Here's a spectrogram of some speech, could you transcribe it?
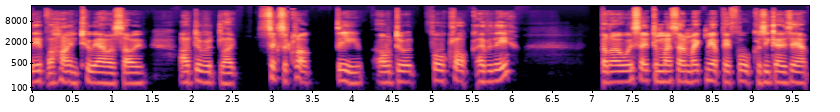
they're behind two hours, so I'll do it like six o'clock there. I'll do it four o'clock over there. But I always say to my son, wake me up at four because he goes out.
